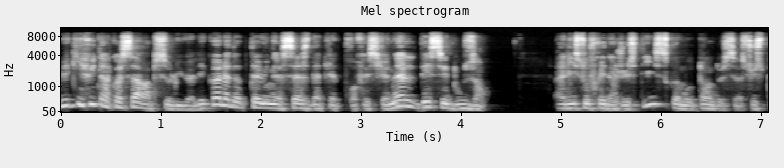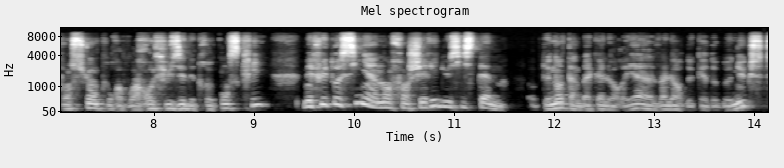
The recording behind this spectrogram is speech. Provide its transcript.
Lui qui fut un cossard absolu à l'école adopta une assesse d'athlète professionnel dès ses 12 ans. Ali souffrit d'injustice, comme au temps de sa suspension pour avoir refusé d'être conscrit, mais fut aussi un enfant chéri du système, obtenant un baccalauréat à valeur de cadeau bonus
